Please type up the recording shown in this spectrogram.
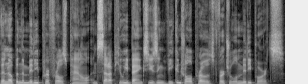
Then open the MIDI Peripherals panel and set up HUI banks using V-Control Pro's virtual MIDI ports.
